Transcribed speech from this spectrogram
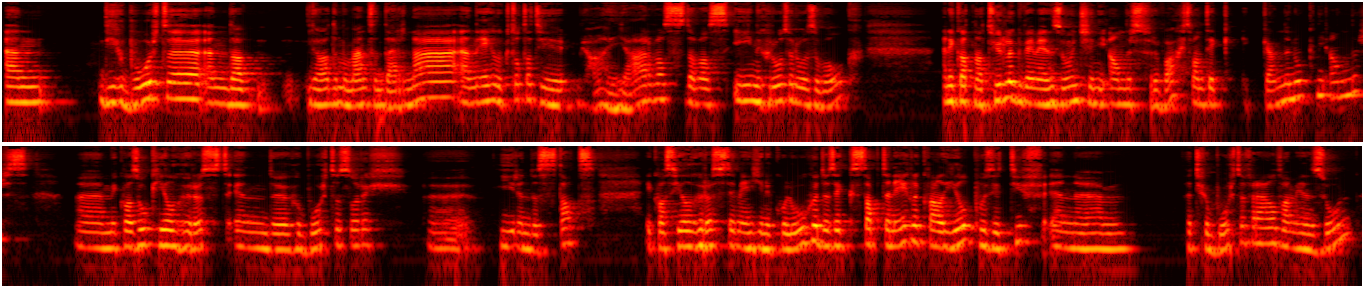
En die geboorte en dat, ja, de momenten daarna en eigenlijk totdat hij ja, een jaar was, dat was één grote roze wolk. En ik had natuurlijk bij mijn zoontje niet anders verwacht, want ik, ik kende ook niet anders. Um, ik was ook heel gerust in de geboortezorg uh, hier in de stad. Ik was heel gerust in mijn gynaecologe, dus ik stapte eigenlijk wel heel positief in um, het geboorteverhaal van mijn zoon.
